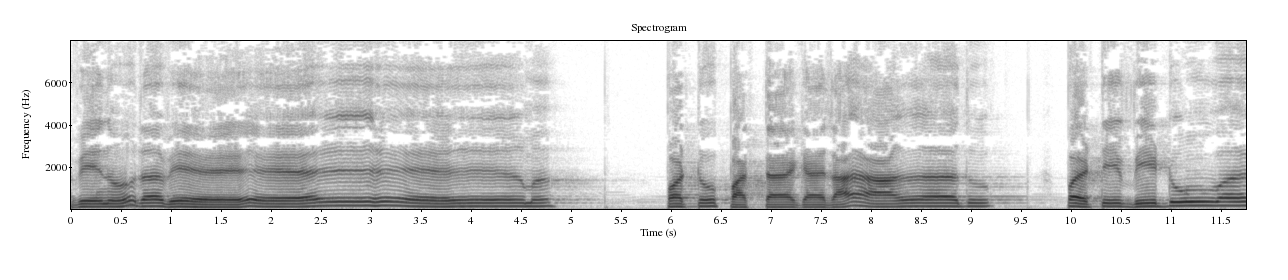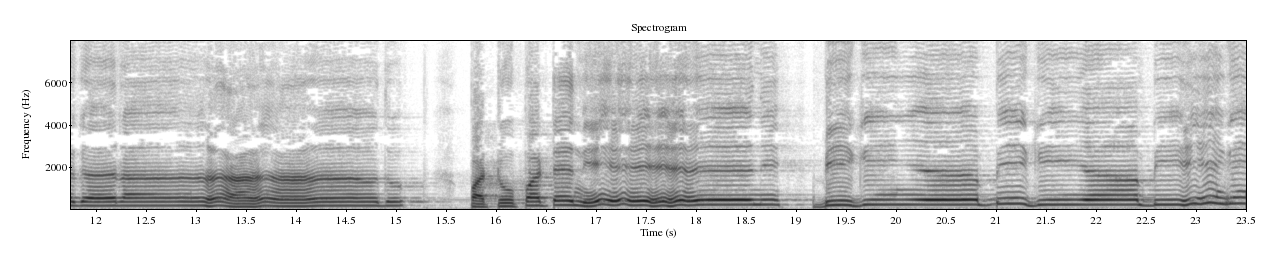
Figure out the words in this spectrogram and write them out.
వినురవేమ పట్టు పట్టగరాదు పట్టి విడువగరాదు. పట్టు పట్టనేని बिगि बिगिया बिगि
